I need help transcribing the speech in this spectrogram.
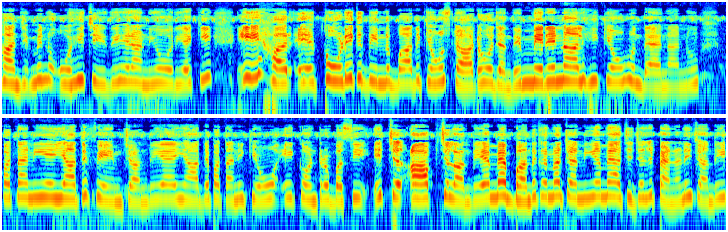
ਹਾਂਜੀ ਮੈਨੂੰ ਉਹੀ ਚੀਜ਼ ਦੀ ਹੈਰਾਨੀ ਹੋ ਰਹੀ ਹੈ ਕਿ ਇਹ ਹਰ ਇਹ ਥੋੜੇ ਕੁ ਦਿਨ ਬਾਅਦ ਕਿਉਂ ਸਟਾਰਟ ਹੋ ਜਾਂਦੇ? ਮੇਰੇ ਨਾਲ ਹੀ ਕਿਉਂ ਹੁੰਦਾ ਇਹਨਾਂ ਨੂੰ? ਪਤਾ ਨਹੀਂ ਹੈ ਜਾਂ ਤੇ ਫੇਮ ਚਾਹੁੰਦੇ ਆ ਜਾਂ ਤੇ ਪਤਾ ਨਹੀਂ ਕਿਉਂ ਇਹ ਕੰਟਰੋਵਰਸੀ ਇਹ ਆਪ ਚਲਾਉਂਦੇ ਆ। ਮੈਂ ਬੰਦ ਕਰਨਾ ਚਾਹੁੰਦੀ ਆ ਮੈਂ ਆ ਚੀਜ਼ਾਂ 'ਚ ਪੈਣਾ ਨਹੀਂ ਚਾਹੁੰਦੀ।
